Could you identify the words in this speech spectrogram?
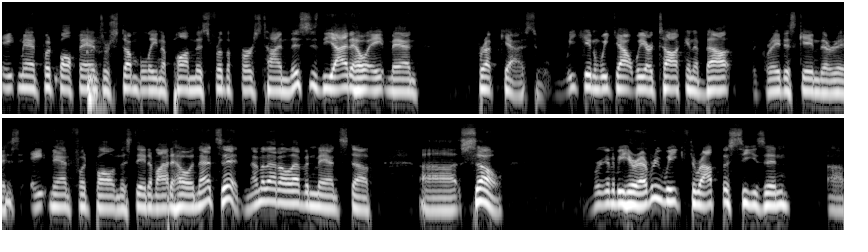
eight man football fans are stumbling upon this for the first time. This is the Idaho eight man prepcast. Week in, week out, we are talking about the greatest game there is eight man football in the state of Idaho. And that's it. None of that 11 man stuff. Uh, so we're going to be here every week throughout the season. Uh,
